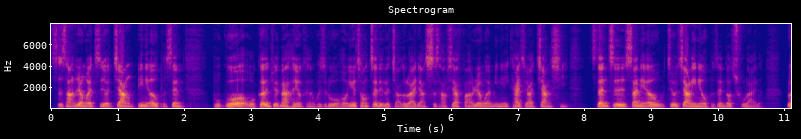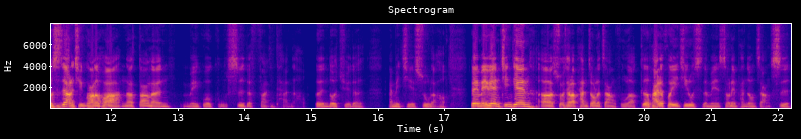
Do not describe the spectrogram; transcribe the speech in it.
市场认为只有降零点二 percent，不过我个人觉得那很有可能会是落后，因为从这里的角度来讲，市场现在反而认为明年一开始就要降息，甚至三点二五就降零点五 percent 都出来了。如果是这样的情况的话，那当然美国股市的反弹啊。个人都觉得还没结束了哈，所以美元今天呃缩小了盘中的涨幅了，鸽派的会议记录使得美元收敛盘中涨势。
